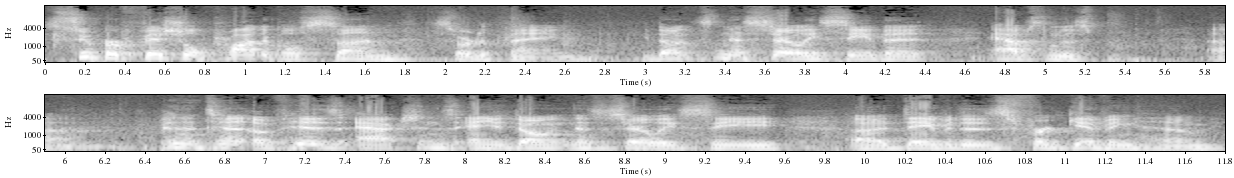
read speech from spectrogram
superficial prodigal son sort of thing. You don't necessarily see that Absalom is uh, penitent of his actions, and you don't necessarily see uh, David is forgiving him.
